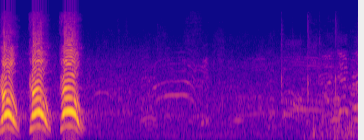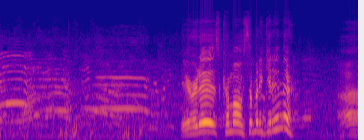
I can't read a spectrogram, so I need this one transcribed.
Go, go, go! Here it is. Come on, somebody get in there.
